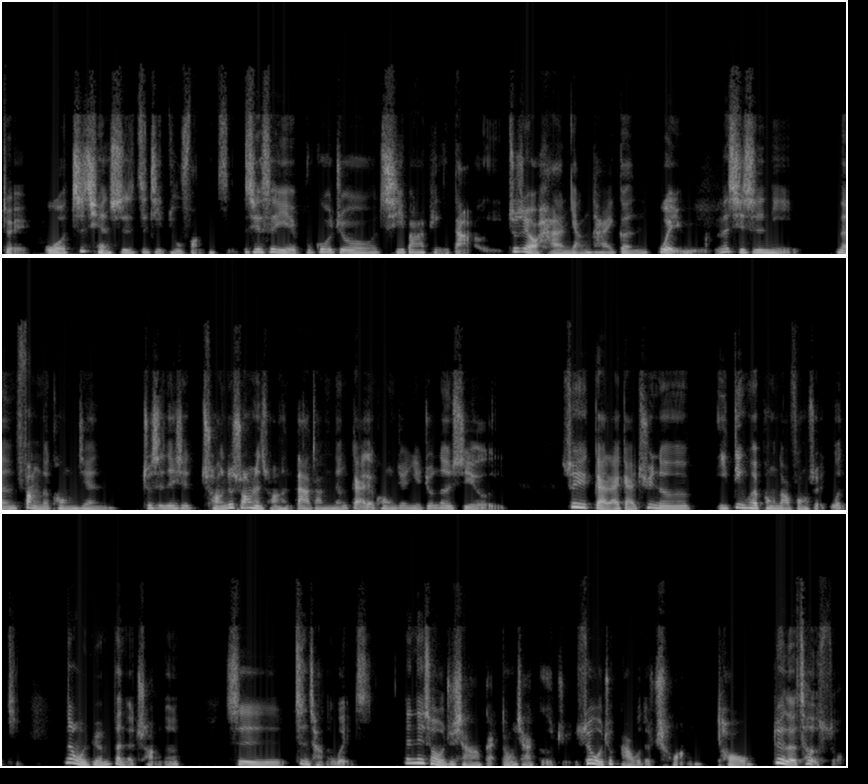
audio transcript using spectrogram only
对我之前是自己租房子，其实也不过就七八平大而已，就是有含阳台跟卫浴嘛。那其实你能放的空间，就是那些床就双人床很大张，你能改的空间也就那些而已。所以改来改去呢，一定会碰到风水的问题。那我原本的床呢是正常的位置，但那时候我就想要改动一下格局，所以我就把我的床头对了厕所。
